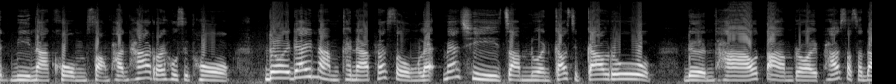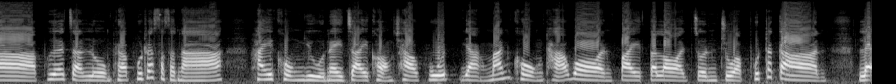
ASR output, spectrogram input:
7 มีนาคม 2566 โดยได้นำคณะพระสงฆ์และแม่ชีจำนวน 99 รูป เดินเท้าตามรอยพระศาสดาเพื่อจะลงพระพุทธศาสนา ให้คงอยู่ในใจของชาวพุทธอย่างมั่นคงท้าวรไปตลอดจนจวบพุทธกาลและ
